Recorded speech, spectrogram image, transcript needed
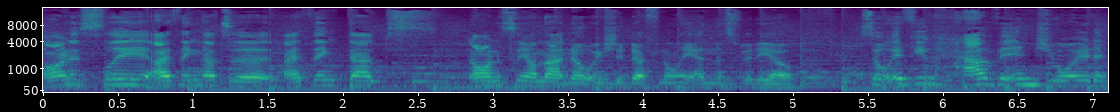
honestly, I think that's a, I think that's, honestly, on that note, we should definitely end this video. So if you have enjoyed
